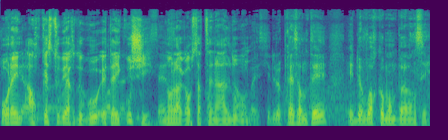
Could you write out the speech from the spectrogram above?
orain aurkeztu behar dugu eta ikusi nola gauzatzen ahal On dugun. va essayer de le présenter et de voir comment on peut avancer.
